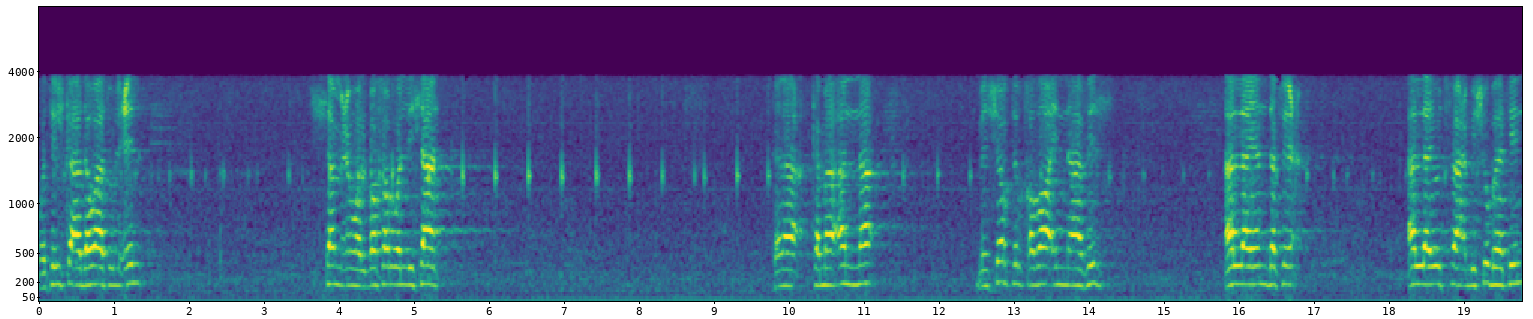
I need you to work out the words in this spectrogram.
وتلك أدوات العلم السمع والبصر واللسان. كما أن من شرط القضاء النافذ ألا يندفع ألا يدفع بشبهة.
